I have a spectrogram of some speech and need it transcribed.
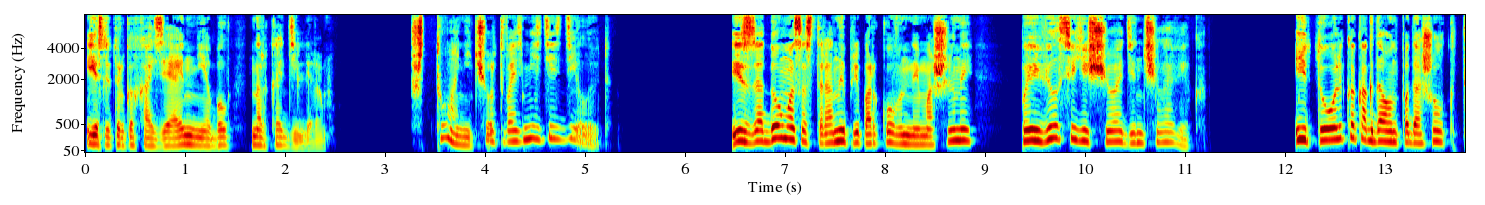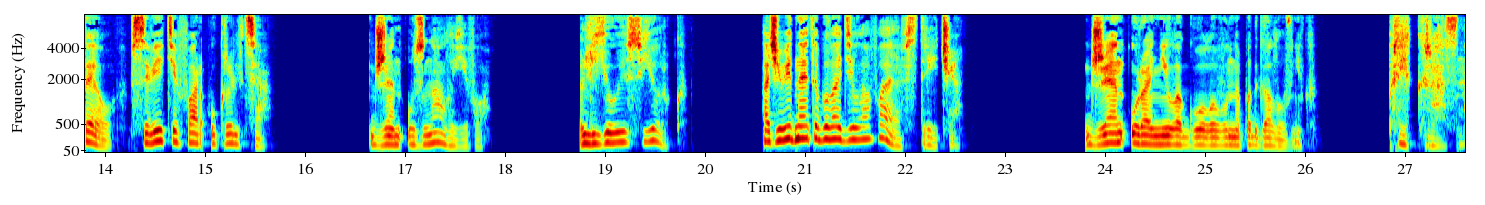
Если только хозяин не был наркодилером. Что они, черт возьми, здесь делают? Из-за дома со стороны припаркованной машины появился еще один человек. И только когда он подошел к Тео в свете фар у крыльца. Джен узнала его. Льюис Йорк. Очевидно, это была деловая встреча. Джен уронила голову на подголовник. Прекрасно.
